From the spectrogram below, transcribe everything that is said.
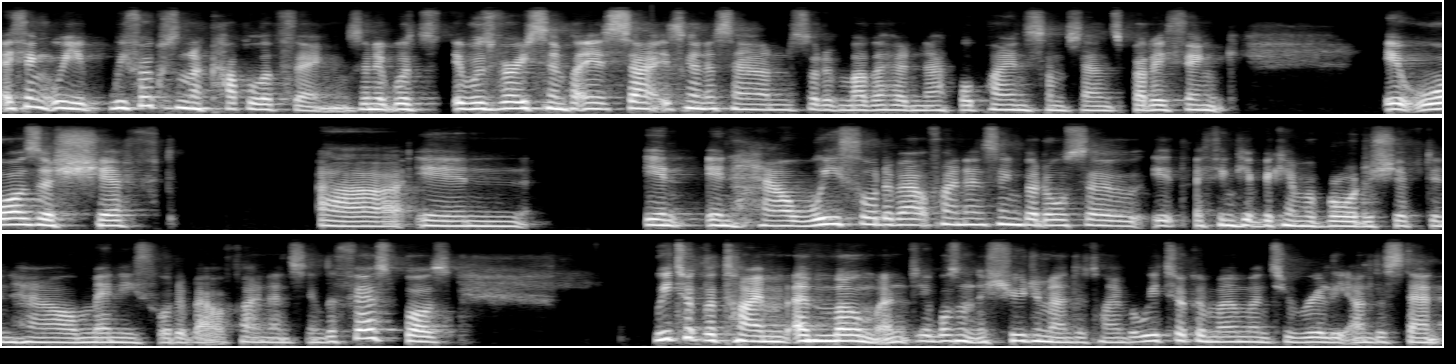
I, think we we focused on a couple of things, and it was it was very simple. And it's it's going to sound sort of motherhood and apple pie in some sense, but I think it was a shift uh, in in in how we thought about financing, but also it, I think it became a broader shift in how many thought about financing. The first was we took the time, a moment, it wasn't a huge amount of time, but we took a moment to really understand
